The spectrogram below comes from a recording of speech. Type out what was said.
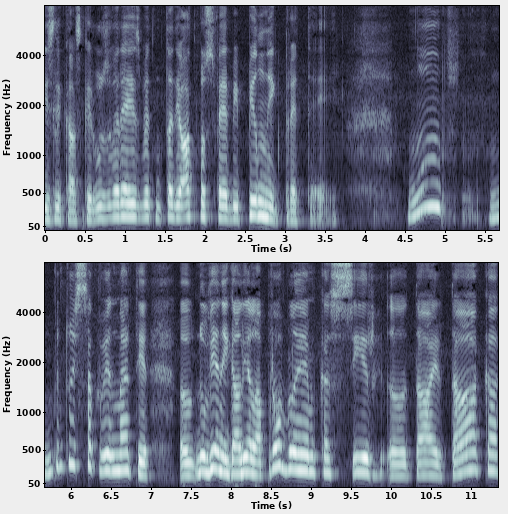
izlikās, ka ir uzvarējis, bet tad jau atmosfēra bija pilnīgi pretēja. Nu, bet, nu, es saku, vienmēr tie uh, nu, vienīgā lielā problēma, kas ir, uh, tā ir tā, ka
